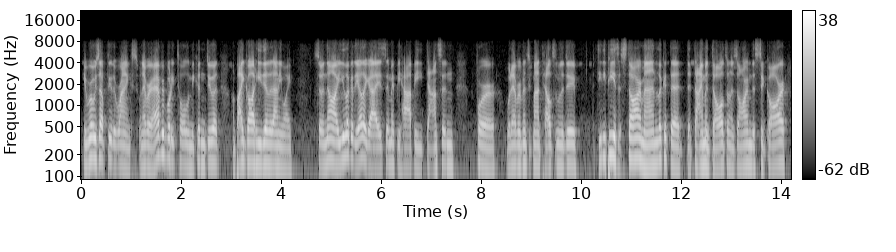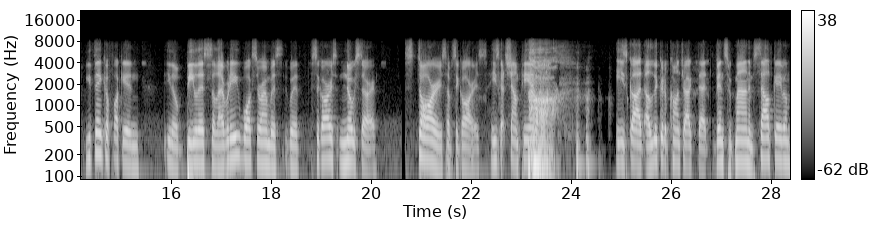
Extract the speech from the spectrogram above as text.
He rose up through the ranks whenever everybody told him he couldn't do it. And by God, he did it anyway. So now you look at the other guys, they might be happy dancing for whatever Vince McMahon tells them to do. But DDP is a star, man. Look at the, the diamond dolls on his arm, the cigar. You think a fucking you know, B-list celebrity walks around with with cigars. No sir. Stars have cigars. He's got champagne. He's got a lucrative contract that Vince McMahon himself gave him.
